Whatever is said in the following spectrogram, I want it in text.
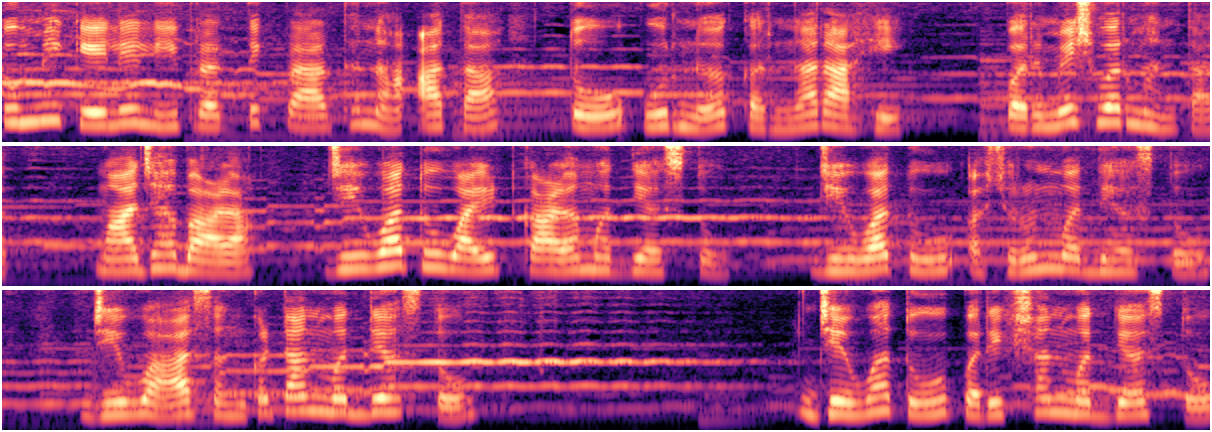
तुम्ही केलेली प्रत्येक प्रार्थना आता तो पूर्ण करणार आहे. परमेश्वर म्हणतात माझ्या बाळा जेव्हा तू वाईट काळामध्ये असतो जेव्हा तू अश्रूंमध्ये असतो जेव्हा संकटांमध्ये असतो जेव्हा तू परीक्षांमध्ये असतो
